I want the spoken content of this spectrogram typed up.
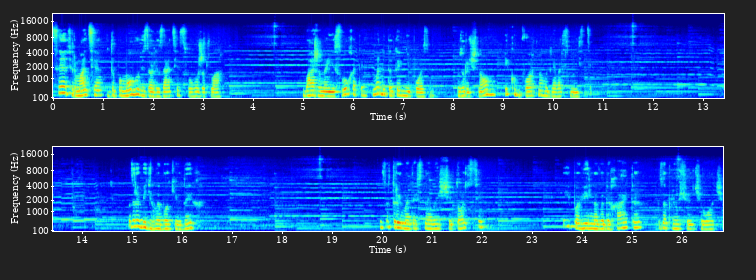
Це афірмація в допомогу візуалізації свого житла. Бажано її слухати в медитативній позі, у зручному і комфортному для вас місці. Зробіть глибокий вдих. Затримайтесь в найвищій точці і повільно видихайте, заплющуючи очі.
